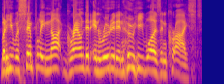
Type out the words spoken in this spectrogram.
but he was simply not grounded and rooted in who he was in Christ.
